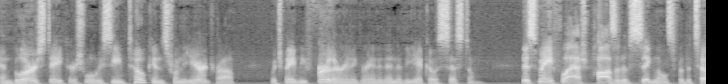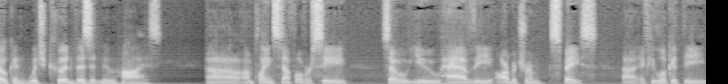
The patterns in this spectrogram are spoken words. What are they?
and Blur stakers will receive tokens from the airdrop, which may be further integrated into the ecosystem. This may flash positive signals for the token, which could visit new highs uh, on plain stuff overseas. So you have the Arbitrum space. Uh, if you look at the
